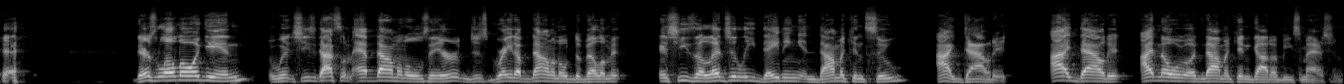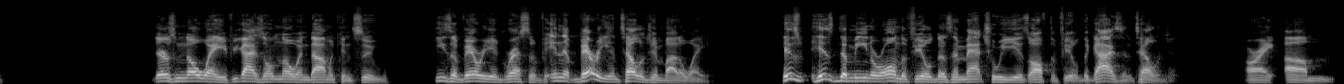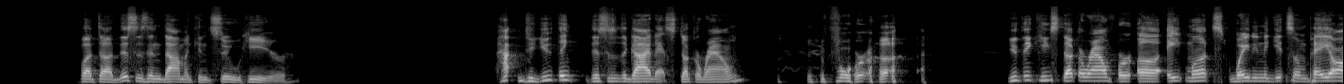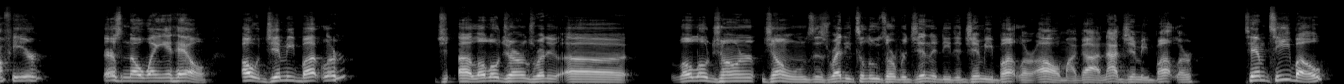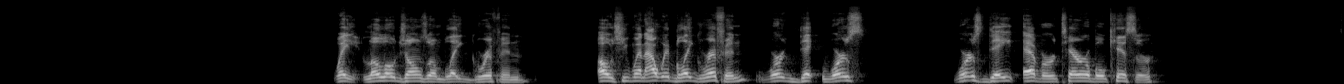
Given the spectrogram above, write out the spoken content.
there's Lolo again. Which she's got some abdominals here, just great abdominal development, and she's allegedly dating Ndamukong Suh. I doubt it. I doubt it. I know Ndamukong gotta be smashing. There's no way. If you guys don't know Ndamukong Suh, he's a very aggressive and very intelligent, by the way his his demeanor on the field doesn't match who he is off the field. The guy's intelligent. All right. Um, but uh, this is Ndamukong Suh here. How, do you think this is the guy that stuck around for uh you think he stuck around for uh eight months waiting to get some payoff here? There's no way in hell. Oh, Jimmy Butler, uh, Lolo Jones ready uh Lolo jo- Jones is ready to lose her virginity to Jimmy Butler. Oh my God, not Jimmy Butler. Tim Tebow. Wait, Lolo Jones on Blake Griffin. Oh, she went out with Blake Griffin. Worst worst, worst date ever. Terrible kisser.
